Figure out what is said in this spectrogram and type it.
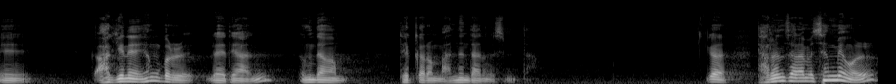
예, 악인의 형벌에 대한 응당한 대가로 맞는다는 것입니다. 그러니까 다른 사람의 생명을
